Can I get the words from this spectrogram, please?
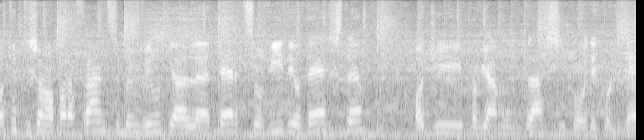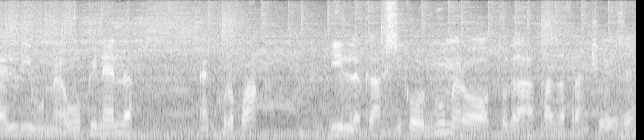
a tutti, sono Parafranz, benvenuti al terzo video test. Oggi proviamo un classico dei coltelli, un Opinel, eccolo qua, il classico numero 8 della casa francese.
